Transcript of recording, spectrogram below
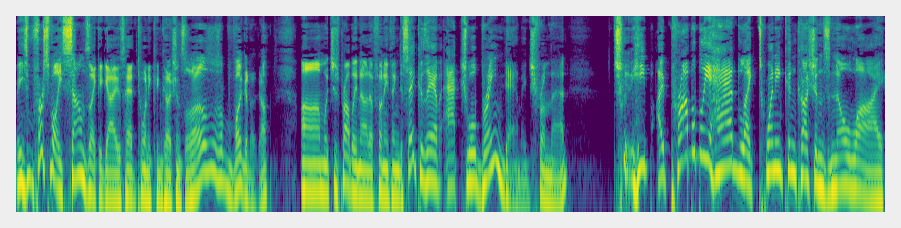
Mean, first of all, he sounds like a guy who's had 20 concussions, um, which is probably not a funny thing to say because they have actual brain damage from that. He, I probably had like 20 concussions, no lie,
